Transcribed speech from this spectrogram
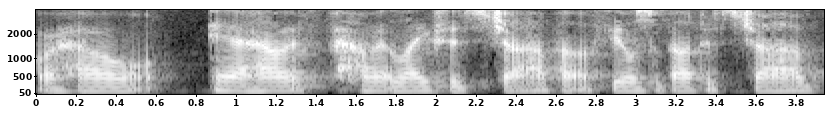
Or how, yeah, how it how it likes its job, how it feels about its job.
